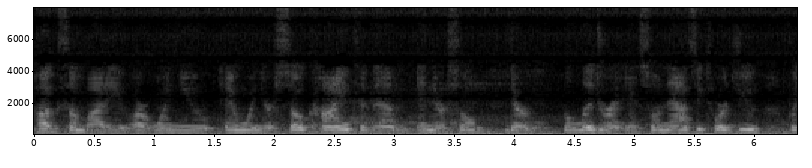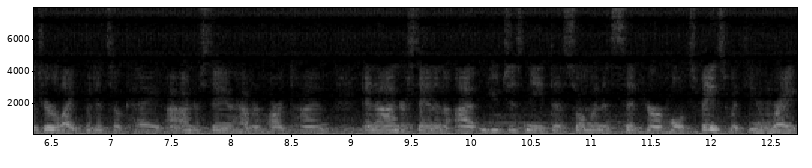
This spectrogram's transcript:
hug somebody or when you and when you're so kind to them and they're so they're belligerent and so nasty towards you, but you're like, but it's okay. I understand you're having a hard time, and I understand, and I, you just need this, so I'm going to sit here and hold space with you, mm-hmm. right?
